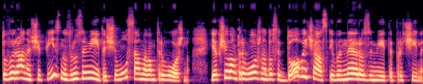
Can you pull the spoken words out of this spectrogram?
то ви рано чи пізно зрозумієте, чому саме вам тривожно. Якщо вам тривожно досить довгий час і ви не розумієте причини,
